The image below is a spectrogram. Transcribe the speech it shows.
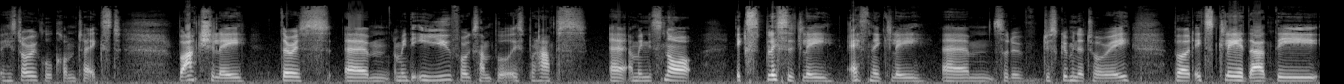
historical context but actually there is um, i mean the eu for example is perhaps uh, i mean it's not explicitly ethnically um, sort of discriminatory but it's clear that the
